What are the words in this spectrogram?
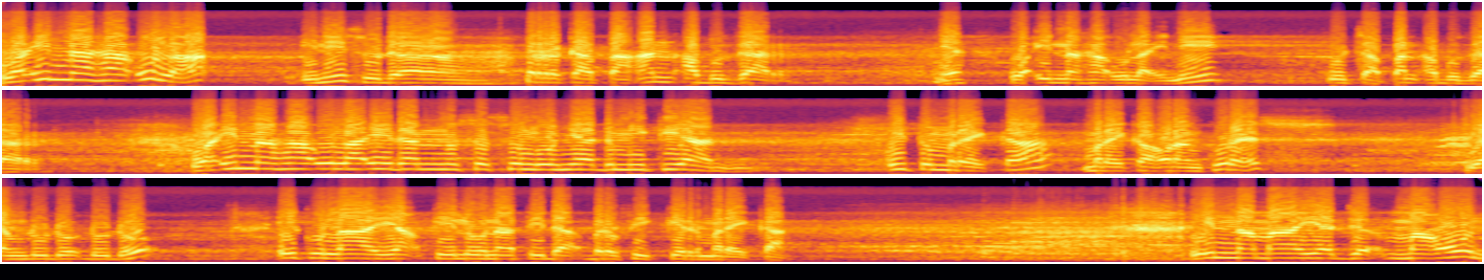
Wa inna haula ini sudah perkataan Abu Dhar ya. Wa inna haula ini ucapan Abu Dhar. Wa inna haula'i dan sesungguhnya demikian. Itu mereka mereka orang Quraisy yang duduk-duduk ikulah yaqiluna tidak berfikir mereka. Innama yajma'un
